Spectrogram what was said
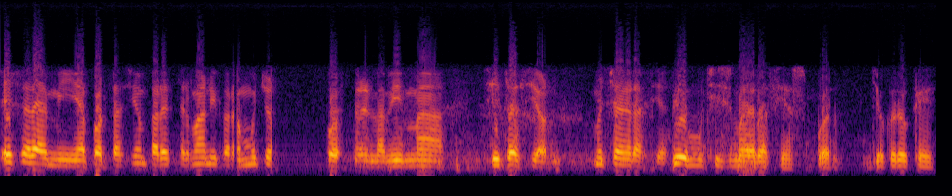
Esa era mi aportación para este hermano y para muchos estar en la misma situación. Muchas gracias. Bien, muchísimas gracias. Bueno, yo creo que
